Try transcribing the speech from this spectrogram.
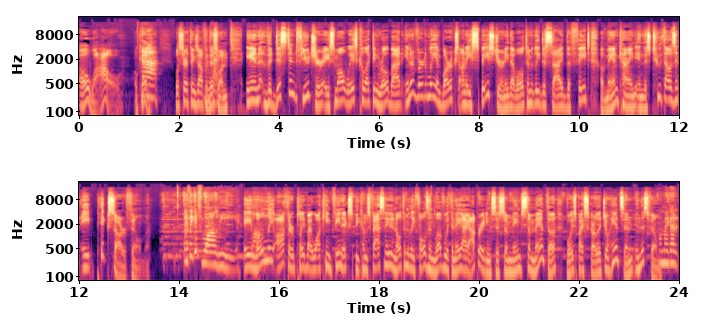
Oh, wow. Okay. Ah. We'll start things off with this one. In the distant future, a small waste collecting robot inadvertently embarks on a space journey that will ultimately decide the fate of mankind in this 2008 Pixar film. I think it's WALL-E. A lonely author played by Joaquin Phoenix becomes fascinated and ultimately falls in love with an AI operating system named Samantha, voiced by Scarlett Johansson in this film. Oh my God.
